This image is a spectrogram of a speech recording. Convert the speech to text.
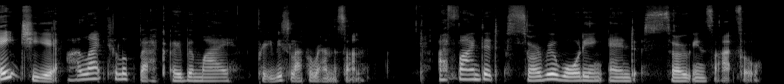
Each year, I like to look back over my previous lap around the sun. I find it so rewarding and so insightful.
